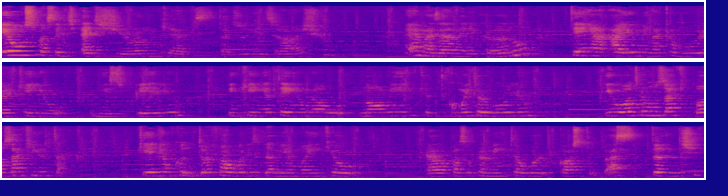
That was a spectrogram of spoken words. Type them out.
Eu ouço bastante Ed Sheeran, que é dos Estados Unidos, eu acho. É, mas é americano. Tem a Ayumi Nakamura, quem eu me espelho, em quem eu tenho o meu nome, que eu com muito orgulho. E o outro é o Ozaki, Ozaki Yutaka, que ele é um cantor favorito da minha mãe, que eu, ela passou pra mim, então eu gosto bastante.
